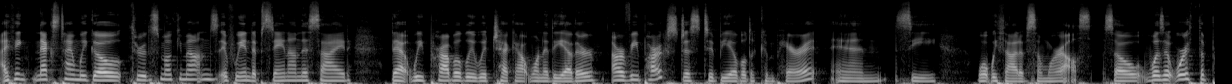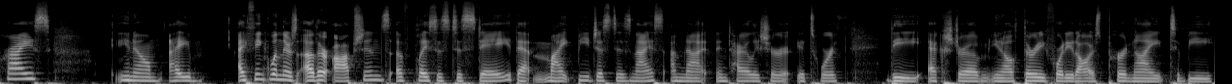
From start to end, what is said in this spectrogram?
I think next time we go through the Smoky Mountains, if we end up staying on this side, that we probably would check out one of the other RV parks just to be able to compare it and see what we thought of somewhere else. So was it worth the price? You know, I I think when there's other options of places to stay that might be just as nice, I'm not entirely sure it's worth the extra, you know, 30, 40 dollars per night to be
